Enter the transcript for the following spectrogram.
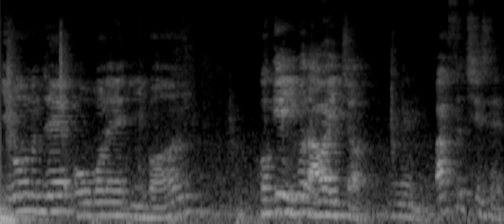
기본 문제 5번에 2번. 거기에 이거 나와 있죠? 네. 박스 치세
